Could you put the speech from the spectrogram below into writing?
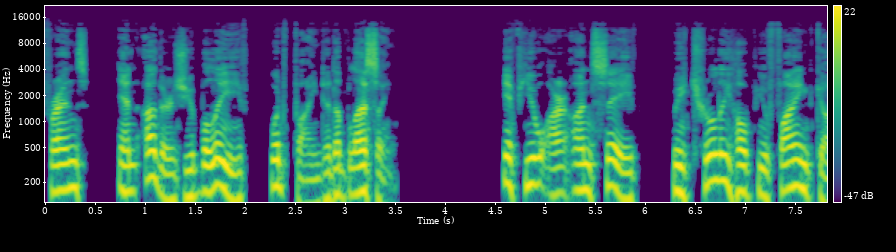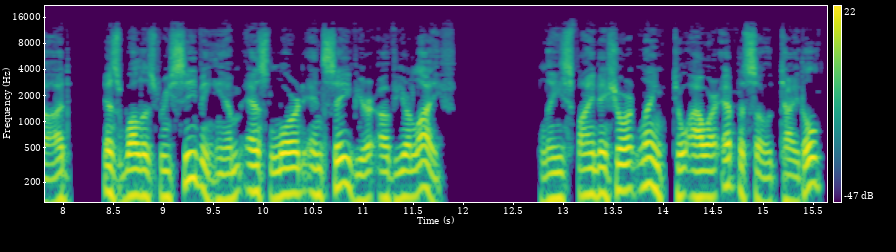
friends, and others you believe would find it a blessing. If you are unsaved, we truly hope you find God as well as receiving Him as Lord and Savior of your life. Please find a short link to our episode titled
